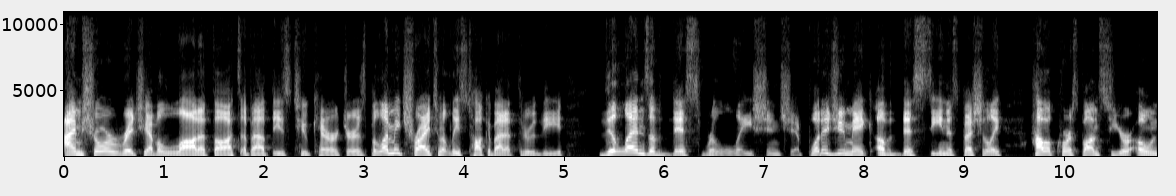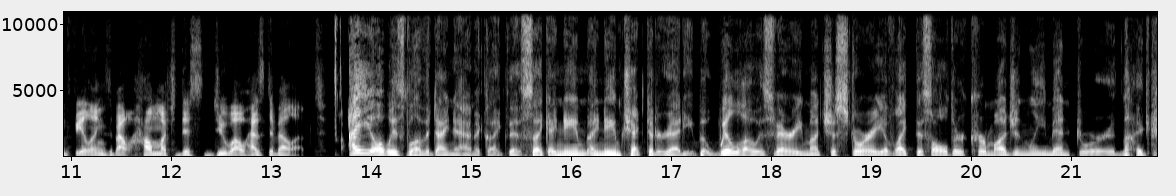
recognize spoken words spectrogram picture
I'm sure, Rich, you have a lot of thoughts about these two characters, but let me try to at least talk about it through the the lens of this relationship. What did you make of this scene, especially how it corresponds to your own feelings about how much this duo has developed? I always love a dynamic like this. Like I named, I name checked it already, but Willow is very much a story of like this older curmudgeonly mentor and like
